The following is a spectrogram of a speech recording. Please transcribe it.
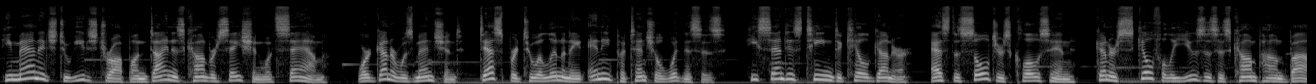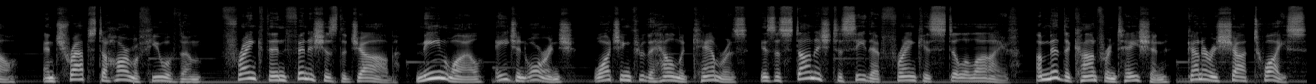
he managed to eavesdrop on Dinah's conversation with Sam, where Gunnar was mentioned. Desperate to eliminate any potential witnesses, he sent his team to kill Gunnar. As the soldiers close in, Gunnar skillfully uses his compound bow and traps to harm a few of them. Frank then finishes the job. Meanwhile, Agent Orange, watching through the helmet cameras, is astonished to see that Frank is still alive. Amid the confrontation, Gunnar is shot twice,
